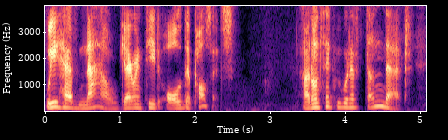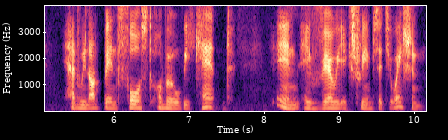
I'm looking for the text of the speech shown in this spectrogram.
we have now guaranteed all deposits. I don't think we would have done that had we not been forced over a weekend in a very extreme situation.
